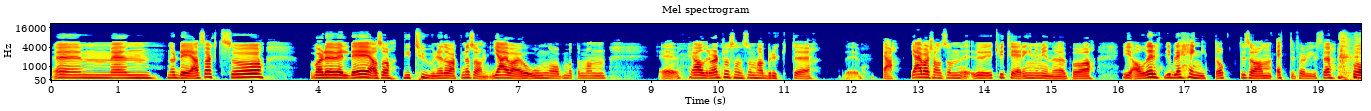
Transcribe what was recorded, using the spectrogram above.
Eh, men når det er sagt, så var det veldig Altså, de turene Det var ikke noe sånn Jeg var jo ung, og på en måte man eh, Jeg har aldri vært noe sånn som har brukt eh, Ja. Jeg var sånn som eh, kvitteringene mine på i alder, de ble hengt opp til sånn etterfølgelse på,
